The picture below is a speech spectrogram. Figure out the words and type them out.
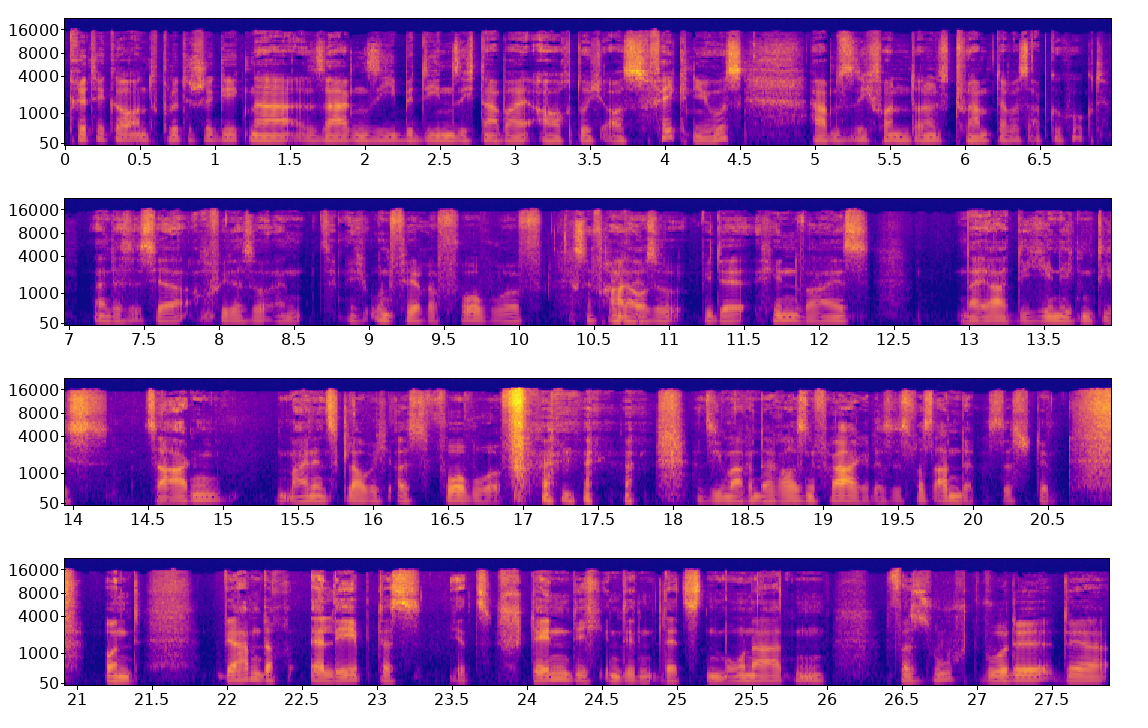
Kritiker und politische Gegner sagen, sie bedienen sich dabei auch durchaus Fake News. Haben Sie sich von Donald Trump da was abgeguckt? Nein, das ist ja auch wieder so ein ziemlich unfairer Vorwurf. Das ist eine Frage. Genauso wie der Hinweis, naja, diejenigen, die es sagen, meinen es, glaube ich, als Vorwurf. Sie machen daraus eine Frage. Das ist was anderes, das stimmt. Und wir haben doch erlebt, dass jetzt ständig in den letzten Monaten versucht wurde, der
